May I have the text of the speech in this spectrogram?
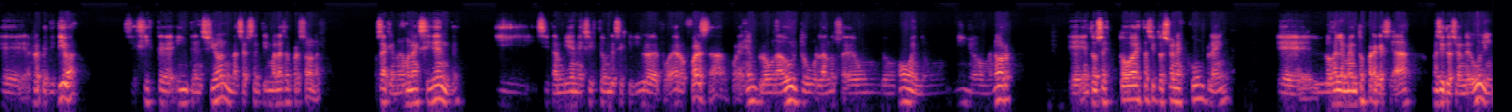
eh, repetitiva, si existe intención en hacer sentir mal a esa persona, o sea que no es un accidente, y si también existe un desequilibrio de poder o fuerza, por ejemplo, un adulto burlándose de un, de un joven, de un niño, de un menor, entonces todas estas situaciones cumplen eh, los elementos para que sea una situación de bullying.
